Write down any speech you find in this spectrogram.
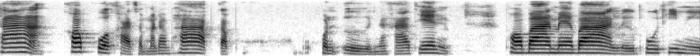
ถ้าครอบครัวขาดสมรรถภาพกับคนอื่นนะคะ เช่น พ่อบ้านแม่บ้านหรือผู้ที่มี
